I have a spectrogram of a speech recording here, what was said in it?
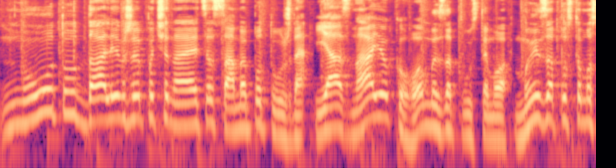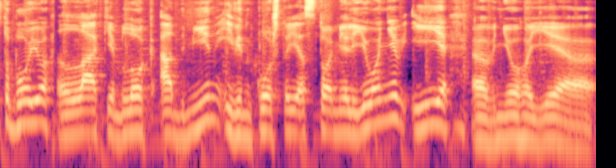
Ну, тут далі вже починається саме потужне. Я знаю, кого ми запустимо. Ми запустимо з тобою Lucky Block Admin, і він коштує 100 мільйонів, і е, в нього є е,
